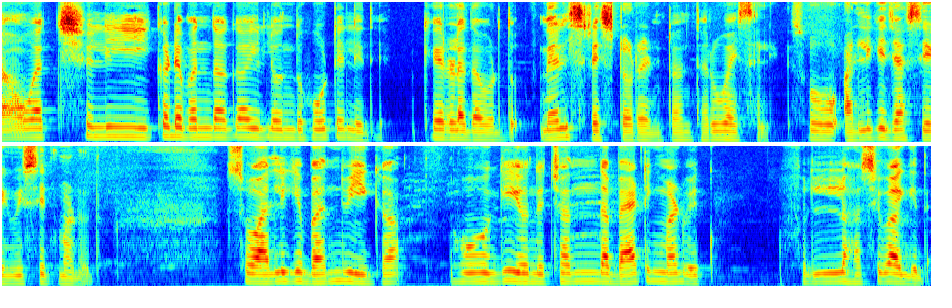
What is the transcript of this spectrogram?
ನಾವು ಆ್ಯಕ್ಚುಲಿ ಈ ಕಡೆ ಬಂದಾಗ ಇಲ್ಲೊಂದು ಹೋಟೆಲ್ ಇದೆ ಕೇರಳದವ್ರದ್ದು ನೆಲ್ಸ್ ರೆಸ್ಟೋರೆಂಟ್ ಅಂತ ರುವಾಯ್ಸಲ್ಲಿ ಸೊ ಅಲ್ಲಿಗೆ ಜಾಸ್ತಿಯಾಗಿ ವಿಸಿಟ್ ಮಾಡೋದು. ಸೊ ಅಲ್ಲಿಗೆ ಬಂದ್ವಿ ಈಗ. ಹೋಗಿ ಒಂದು ಚಂದ ಬ್ಯಾಟಿಂಗ್ ಮಾಡಬೇಕು. ಫುಲ್ ಹಸಿವಾಗಿದೆ.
